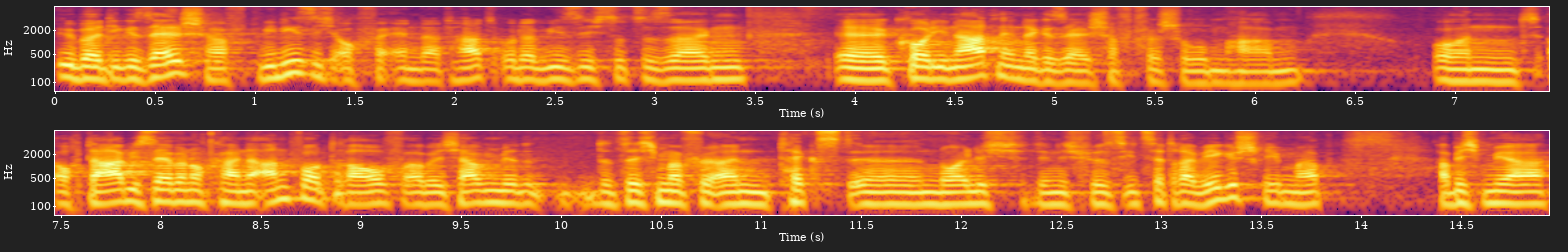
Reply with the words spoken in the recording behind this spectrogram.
über die Gesellschaft, wie die sich auch verändert hat oder wie sich sozusagen äh, Koordinaten in der Gesellschaft verschoben haben. Und auch da habe ich selber noch keine Antwort drauf, aber ich habe mir tatsächlich mal für einen Text äh, neulich, den ich für das IZ3W geschrieben habe, habe ich mir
